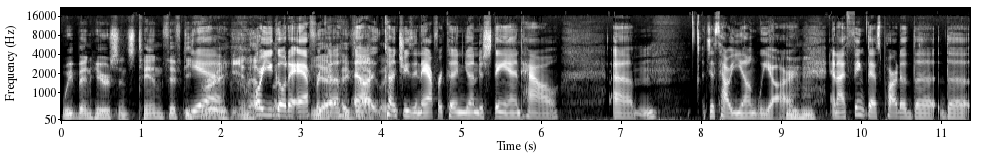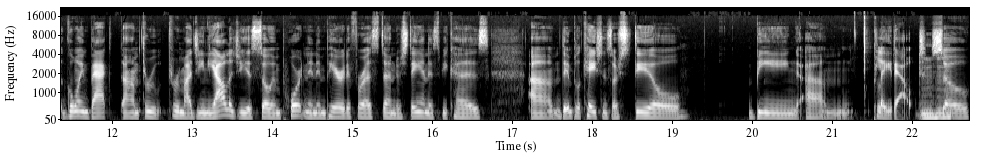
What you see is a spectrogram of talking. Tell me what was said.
we've been here since 1053. Yeah. You know, or you so- go to Africa, Yeah, exactly. uh, countries in Africa, and you understand how. Um, just how young we are, Mm-hmm. and I think that's part of the the going back um, through through my genealogy is so important and imperative for us to understand is because um, the implications are still being um, played out. Mm-hmm. So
